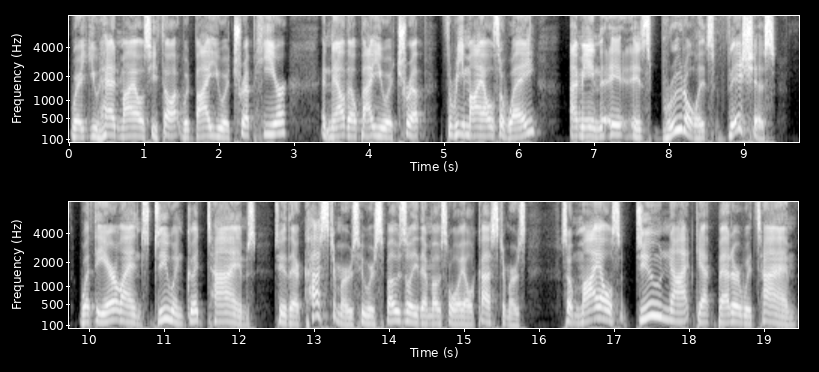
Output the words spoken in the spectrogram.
where you had miles you thought would buy you a trip here, and now they'll buy you a trip three miles away. I mean, it, it's brutal, it's vicious what the airlines do in good times to their customers who are supposedly their most loyal customers. So miles do not get better with time,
